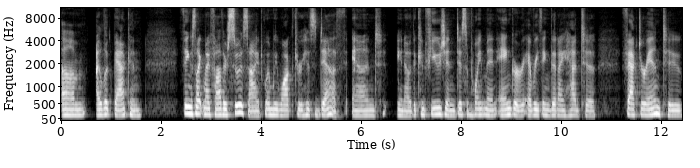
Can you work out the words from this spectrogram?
Um, I look back and things like my father's suicide when we walked through his death and you know the confusion disappointment anger everything that i had to factor in to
